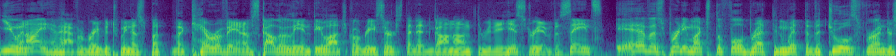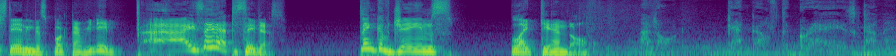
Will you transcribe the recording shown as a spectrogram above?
you and I have half a brain between us, but the caravan of scholarly and theological research that had gone on through the history of the saints gave us pretty much the full breadth and width of the tools for understanding this book that we need. I say that to say this. Think of James like Gandalf. My lord, Gandalf the Grey is coming.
